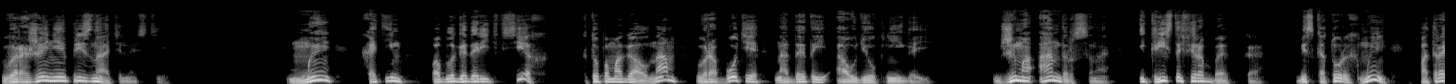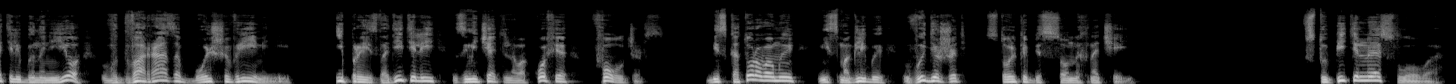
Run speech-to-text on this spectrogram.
Выражение признательности. Мы хотим поблагодарить всех, кто помогал нам в работе над этой аудиокнигой. Джима Андерсона и Кристофера Бекка, без которых мы потратили бы на нее в два раза больше времени, и производителей замечательного кофе Folgers, без которого мы не смогли бы выдержать столько бессонных ночей. Вступительное слово.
